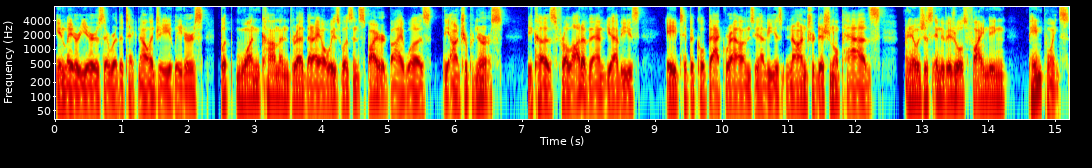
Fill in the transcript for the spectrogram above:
In later years, there were the technology leaders. But one common thread that I always was inspired by was the entrepreneurs, because for a lot of them, you have these atypical backgrounds, you have these non traditional paths. And it was just individuals finding pain points,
